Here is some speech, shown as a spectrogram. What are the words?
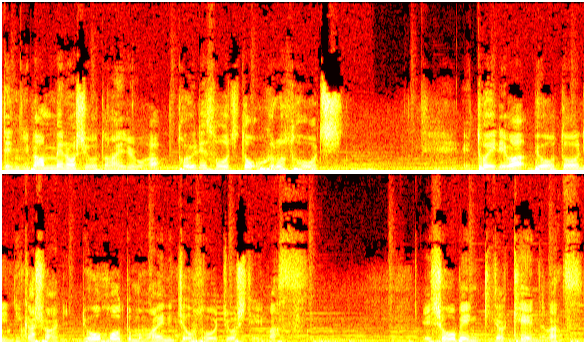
で2番目の仕事内容がトイレ掃除とお風呂掃除。トイレは病棟に2カ所あり両方とも毎日お掃除をしています。小便器が計7つ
